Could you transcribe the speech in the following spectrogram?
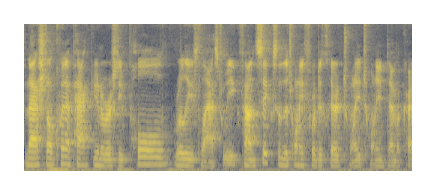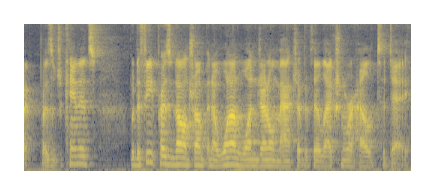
A national Quinnipiac University poll released last week found six of the 24 declared 2020 Democratic presidential candidates would defeat President Donald Trump in a one on one general matchup if the election were held today.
